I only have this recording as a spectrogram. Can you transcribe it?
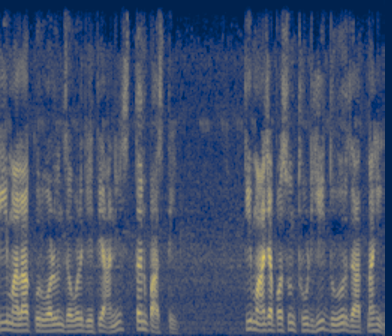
ती मला कुरवाळून जवळ घेते आणि स्तन पाचते ती माझ्यापासून थोडीही दूर जात नाही.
